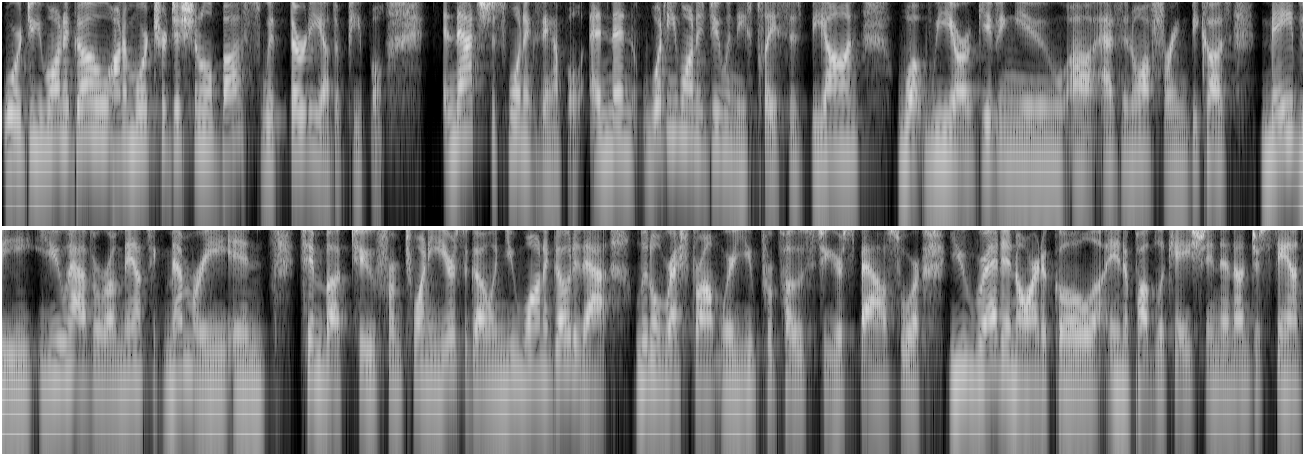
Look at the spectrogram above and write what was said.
Or do you want to go on a more traditional bus with 30 other people? And that's just one example. And then what do you want to do in these places beyond what we are giving you uh, as an offering? Because maybe you have a romantic memory in Timbuktu from 20 years ago and you want to go to that little restaurant where you proposed to your spouse or you read an article in a publication and understand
